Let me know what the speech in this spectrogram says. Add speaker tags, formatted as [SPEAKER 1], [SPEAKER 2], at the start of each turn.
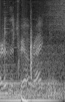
[SPEAKER 1] part of the trail, right?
